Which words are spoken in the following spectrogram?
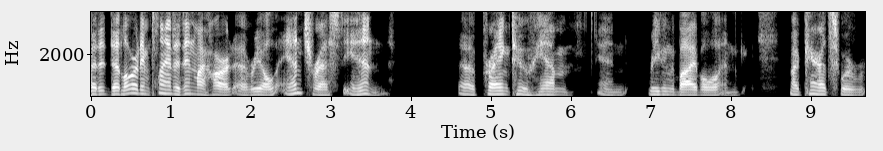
but it, the Lord implanted in my heart a real interest in uh, praying to Him and reading the Bible. And my parents were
